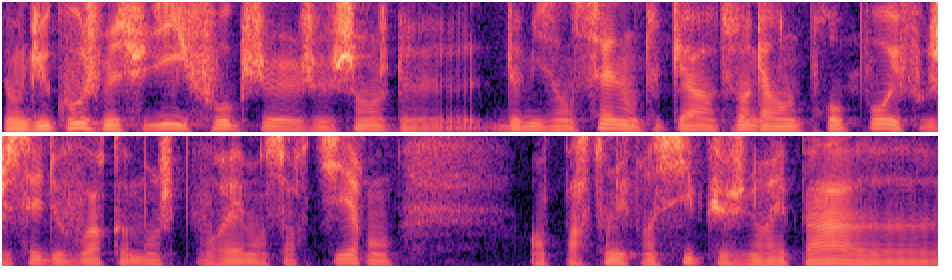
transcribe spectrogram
Donc du coup, je me suis dit, il faut que je, change de, mise en scène, en tout cas, tout en gardant le propos, il faut que j'essaye de voir comment je pourrais m'en sortir en, partant du principe que je n'aurais pas euh,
